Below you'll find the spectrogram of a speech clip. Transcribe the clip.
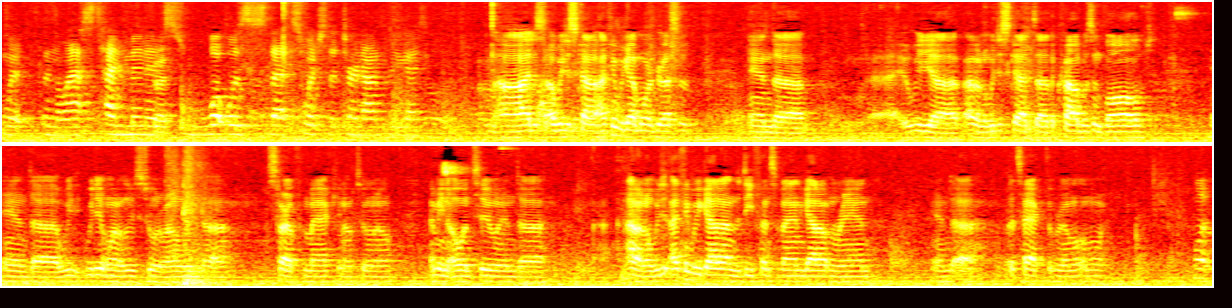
within the last 10 minutes. Right. What was that switch that turned on for you guys? Uh, I just, we just kind of, I think we got more aggressive, and we, uh, I don't know, we just got uh, the crowd was involved, and uh, we, we didn't want to lose two in a row. We uh, start off the MAC, you know, two and zero. I mean, zero and two, and uh, I don't know. We, I think we got on the defensive end, got out and ran, and uh, attacked the rim a little more. What,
